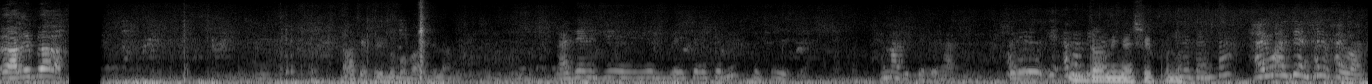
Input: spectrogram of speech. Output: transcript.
Eh, halip na! Nakasi ito yung bababa nila. Dami niya ship. Ano? Haywan din, halip haywan.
